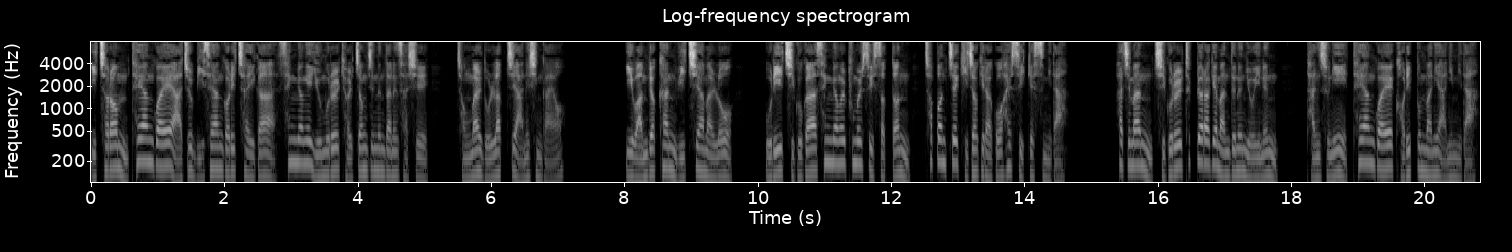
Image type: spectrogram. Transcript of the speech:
이처럼 태양과의 아주 미세한 거리 차이가 생명의 유무를 결정짓는다는 사실 정말 놀랍지 않으신가요? 이 완벽한 위치야말로 우리 지구가 생명을 품을 수 있었던 첫 번째 기적이라고 할 수 있겠습니다. 하지만 지구를 특별하게 만드는 요인은 단순히 태양과의 거리뿐만이 아닙니다.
